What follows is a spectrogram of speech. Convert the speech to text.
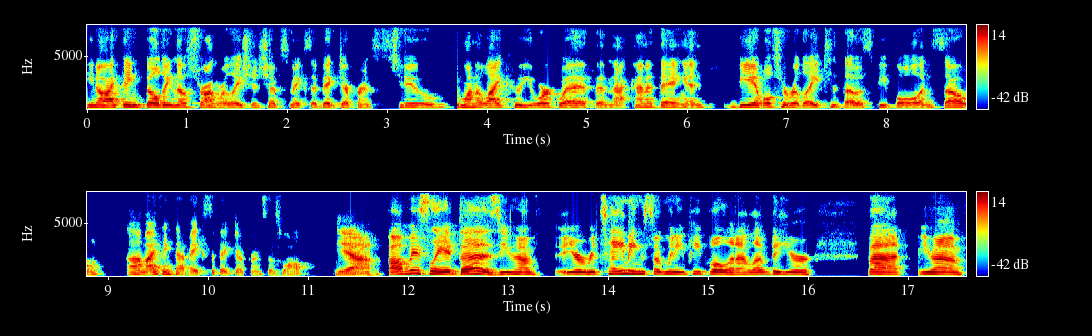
you know, I think building those strong relationships makes a big difference too. You want to like who you work with and that kind of thing and be able to relate to those people. And so um, I think that makes a big difference as well. Yeah, obviously it does. You have you're retaining so many people, and I love to hear that you have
